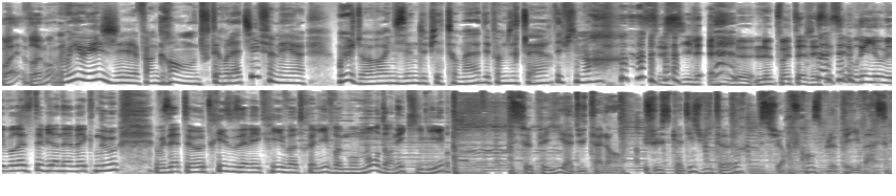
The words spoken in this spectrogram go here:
Ouais, vraiment? Oui, oui, j'ai, enfin grand, tout est relatif, mais euh, oui, je dois avoir une dizaine de pieds de tomates, des pommes de terre, des piments. Cécile aime le, potager. Cécile Brio, mais vous restez bien avec nous. Vous êtes autrice, vous avez écrit votre livre Mon monde en équilibre. Ce pays a du talent. Jusqu'à 18h sur France Bleu Pays Basque.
